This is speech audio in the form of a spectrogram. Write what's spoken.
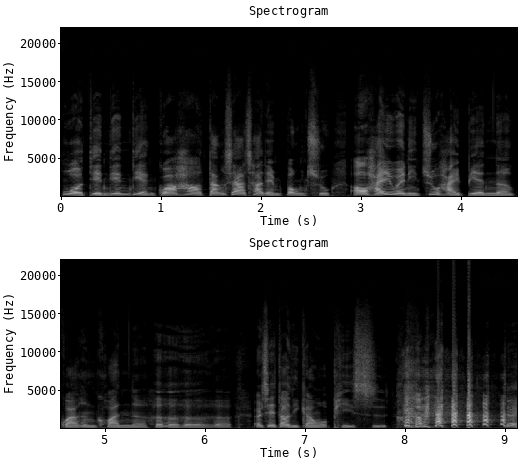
我点点点刮号，当下差点蹦出哦，还以为你住海边呢，管很宽呢，呵呵呵呵呵。而且到底干我屁事？对，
